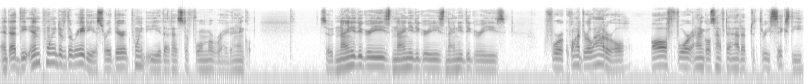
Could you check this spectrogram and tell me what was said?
And at the endpoint of the radius, right there at point E, that has to form a right angle. So 90 degrees, 90 degrees, 90 degrees. For a quadrilateral, all four angles have to add up to 360,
